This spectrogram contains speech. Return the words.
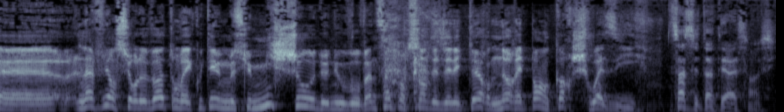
Euh, L'influence sur le vote, on va écouter Monsieur Michaud de nouveau. 25% des électeurs n'auraient pas encore choisi. Ça, c'est intéressant aussi.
